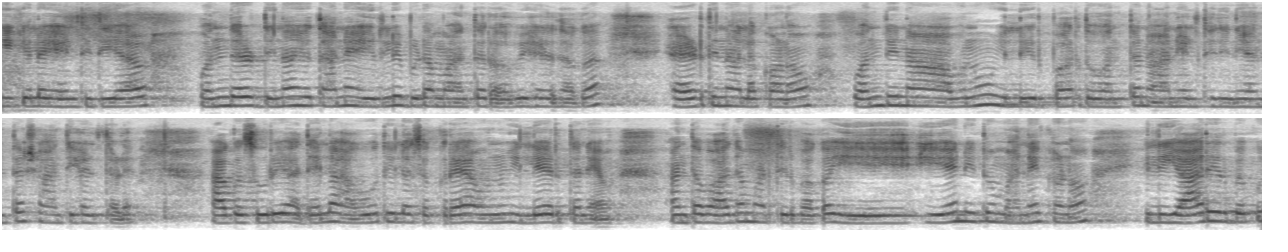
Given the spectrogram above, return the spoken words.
ಹೀಗೆಲ್ಲ ಹೇಳ್ತಿದ್ದೀಯಾ ಒಂದೆರಡು ದಿನ ತಾನೇ ಇರಲಿ ಬಿಡಮ್ಮ ಅಂತ ರವಿ ಹೇಳಿದಾಗ, ಎರಡು ದಿನ ಅಲ್ಲ ಕಣೋ, ಒಂದಿನ ಅವನು ಇಲ್ಲಿ ಇರಬಾರ್ದು ಅಂತ ನಾನು ಹೇಳ್ತಿದ್ದೀನಿ ಅಂತ ಶಾಂತಿ ಹೇಳ್ತಾಳೆ. ಆಗ ಸೂರ್ಯ, ಅದೆಲ್ಲ ಆಗೋದಿಲ್ಲ ಸಕ್ಕರೆ ಅವನು ಇಲ್ಲೇ ಇರ್ತಾನೆ. ಅಂತ ವಾದ ಮಾಡ್ತಿರುವಾಗ ಏನಿದು ಮನೆ ಕಣೋ? ಇಲ್ಲಿ ಯಾರು ಇರಬೇಕು,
